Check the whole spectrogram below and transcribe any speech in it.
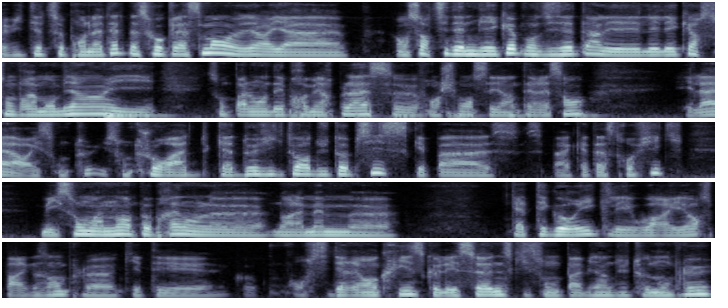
éviter de se prendre la tête. Parce qu'au classement, en sortie d'NBA Cup, on se disait les, les, Lakers sont vraiment bien, ils sont pas loin des premières places. franchement, c'est intéressant. Et là, ils sont, ils sont toujours qu'à deux victoires du top 6, ce qui n'est pas catastrophique mais ils sont maintenant à peu près dans, la même euh, catégorie que les Warriors, par exemple, euh, qui étaient considérés en crise, que les Suns, qui sont pas bien du tout non plus.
